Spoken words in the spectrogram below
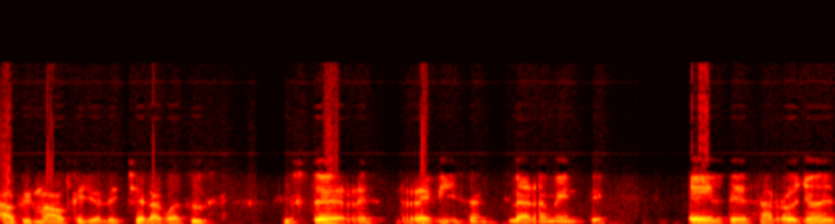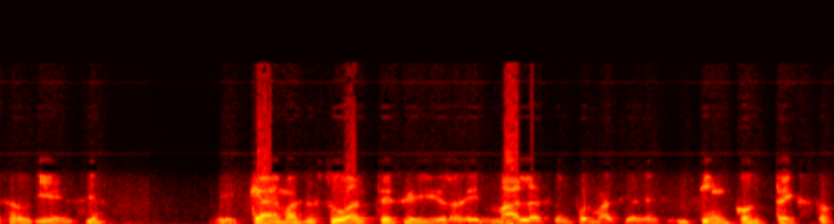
afirmado que yo le eché el agua sucia. Si ustedes revisan claramente el desarrollo de esa audiencia, que además estuvo antecedido de malas informaciones y sin contexto,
